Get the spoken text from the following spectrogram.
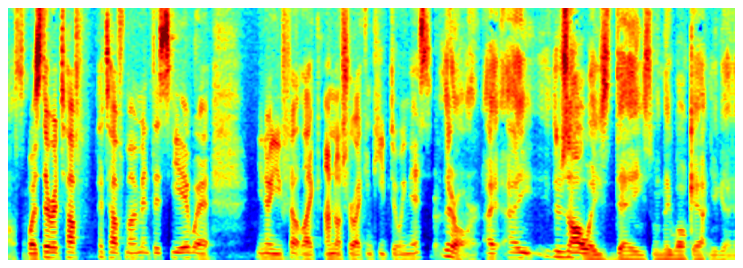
awesome. Was there a tough a tough moment this year where, you know, you felt like I'm not sure I can keep doing this? There are. I, I there's always days when they walk out and you go,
